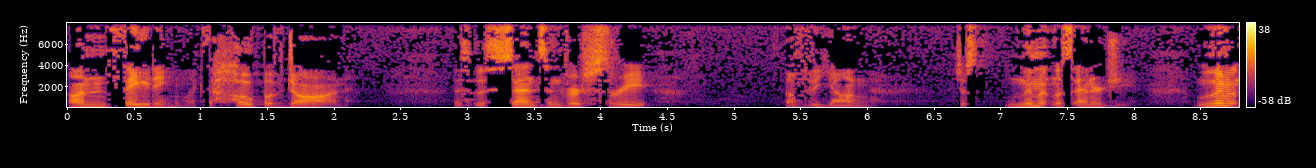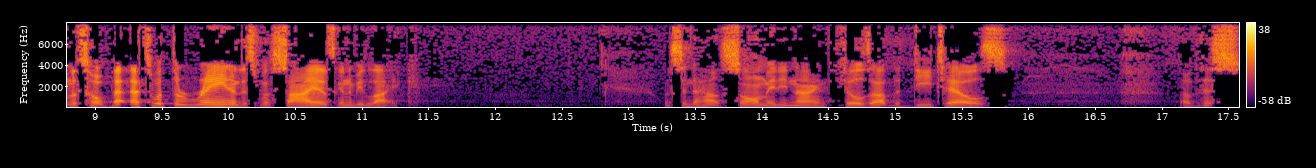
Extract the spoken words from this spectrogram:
unfading, like the hope of dawn. This, is the sense in verse 3 of the young, just limitless energy, limitless hope. That, that's what the reign of this Messiah is going to be like. Listen to how Psalm 89 fills out the details of this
